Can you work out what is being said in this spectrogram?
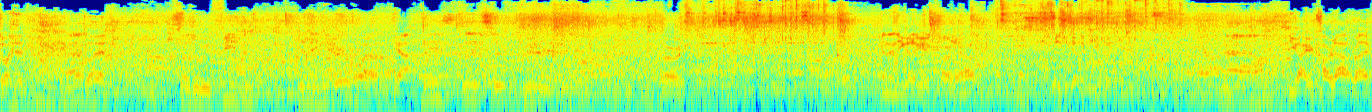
Go ahead. Go ahead. so do we feed them in here or what? Yeah. Please your... Or, and then you gotta get your card out. Because you gotta keep it. Now, You got your card out, right?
